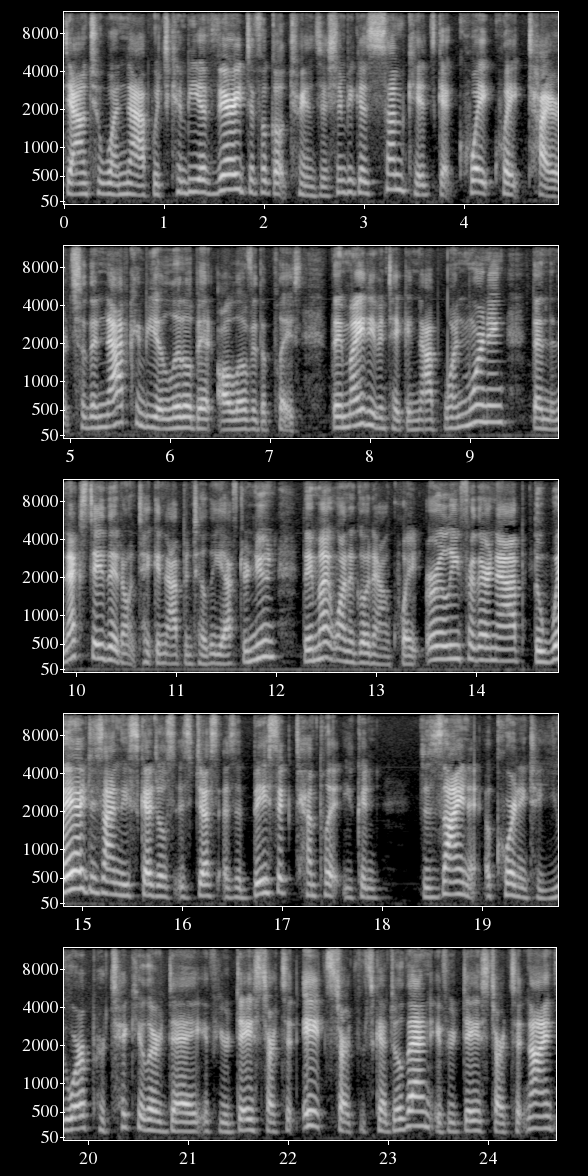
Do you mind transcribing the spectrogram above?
down to one nap, which can be a very difficult transition because some kids get quite, quite tired. So the nap can be a little bit all over the place. They might even take a nap one morning, then the next day they don't take a nap until the afternoon. They might want to go down quite early for their nap. The way I design these schedules is just as a basic template. You can design it according to your particular day. If your day starts at 8, start the schedule then. If your day starts at 9,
